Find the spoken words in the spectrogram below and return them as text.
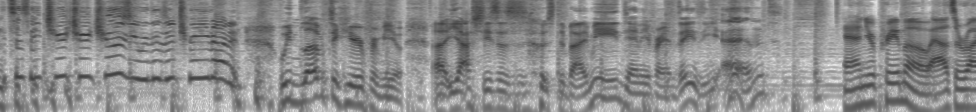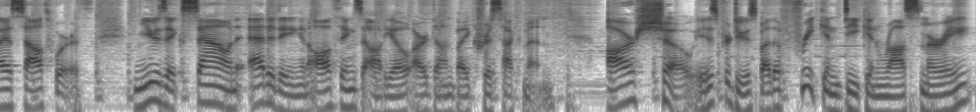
It says I choo choo choose you, and there's a train on it. We'd love to hear from you. Uh, Yas Jesus is hosted by me, Danny Franzese, and and your primo, Azariah Southworth. Music, sound, editing, and all things audio are done by Chris Heckman. Our show is produced by the freaking Deacon Ross Murray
